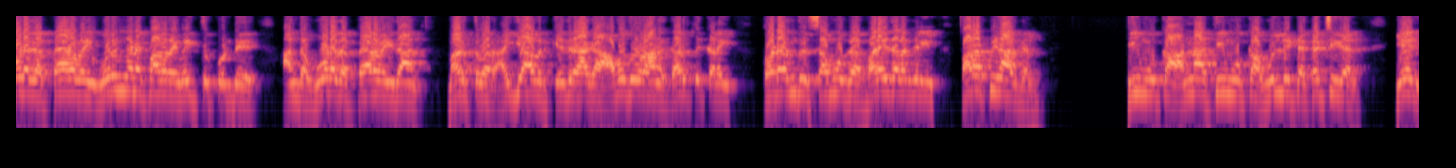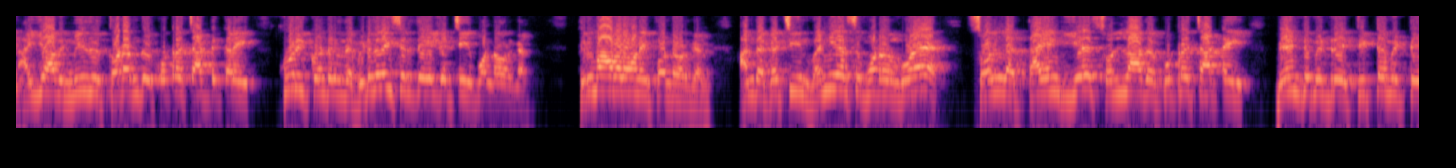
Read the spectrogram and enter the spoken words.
ஊடக பேரவை ஒருங்கிணைப்பாளரை வைத்துக் கொண்டு அந்த ஊடக பேரவை தான் மருத்துவர் ஐயாவிற்கு எதிராக அவதூறான கருத்துக்களை தொடர்ந்து சமூக வலைதளங்களில் பரப்பினார்கள். திமுக அண்ணா திமுக உள்ளிட்ட கட்சிகள் ஏன் ஐயாவின் மீது தொடர்ந்து குற்றச்சாட்டுக்களை கூறிக்கொண்டிருந்த விடுதலை சிறுத்தைகள் கட்சியை போன்றவர்கள்? திருமாவளவனை போன்றவர்கள் அந்த கட்சியின் வன்னியரசு போன்றவர்கள் கூட சொல்ல தயங்கிய சொல்லாத குற்றச்சாட்டை வேண்டுமென்றே திட்டமிட்டு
